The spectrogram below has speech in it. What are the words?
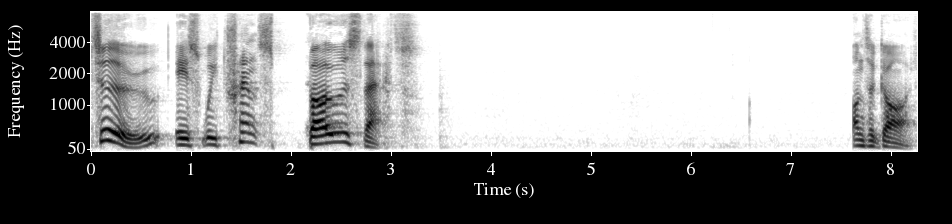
do is we transpose that unto God.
